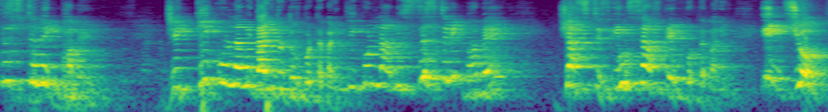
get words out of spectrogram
সিস্টেমিক ভাবে। যে কি করলে আমি দারিদ্র দূর করতে পারি, কি করলে আমি সিস্টেমিক ভাবে জাস্টিস ইনসাফ ক্রিয়েট করতে পারি। ইজ্জত,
